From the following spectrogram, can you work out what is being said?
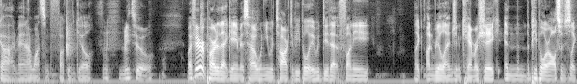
God, man, I want some fucking gil. Me too. My favorite part of that game is how when you would talk to people, it would do that funny, like Unreal Engine camera shake, and then the people are also just like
